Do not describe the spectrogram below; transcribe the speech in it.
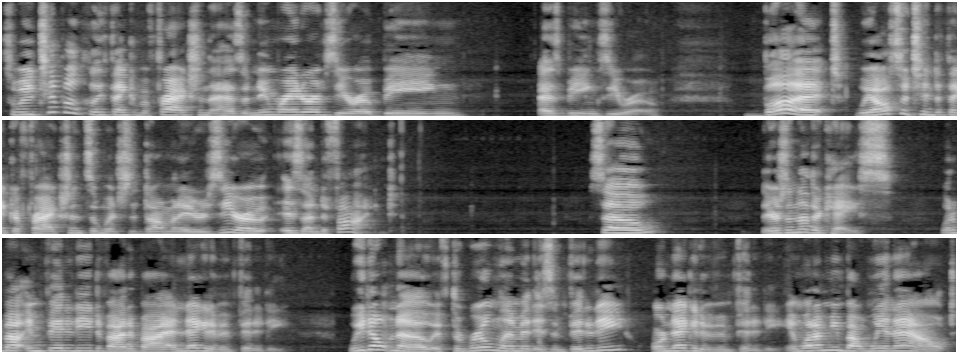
So we typically think of a fraction that has a numerator of 0 being as being 0. But we also tend to think of fractions in which the denominator 0 is undefined. So there's another case. What about infinity divided by a negative infinity? We don't know if the real limit is infinity or negative infinity. And what I mean by win out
